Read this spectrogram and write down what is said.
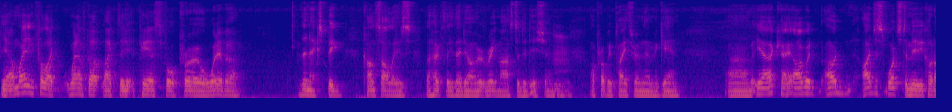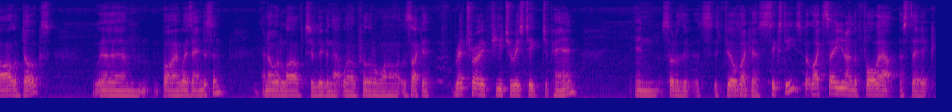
Yeah, I'm waiting for like when I've got like the PS4 Pro or whatever the next big console is that hopefully they do a remastered edition. Mm. I'll probably play through them again. Um, but yeah, okay. I would. I would. I just watched a movie called Isle of Dogs, um, by Wes Anderson, and I would love to live in that world for a little while. It was like a retro futuristic Japan. In sort of the, it's, it feels like a 60s, but like say you know the Fallout aesthetic.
